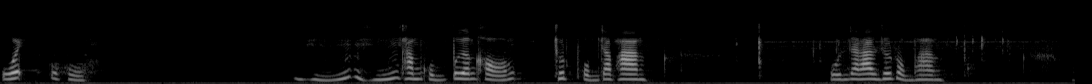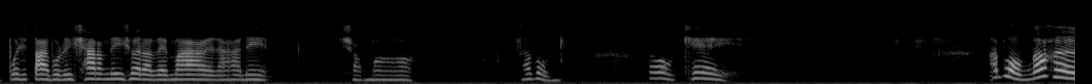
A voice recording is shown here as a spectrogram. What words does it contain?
โอ้ย โอ้โหหืออื้อหือทำผมเปลืองของชุดผมจะพัง คุณจะทำชุดผมพังโปรดิตายโปรดิชั่นนี่ช่วยอะไรมากเลยนะคะนี่ ชอบมากครับผม โอเคครับผมก็คือ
